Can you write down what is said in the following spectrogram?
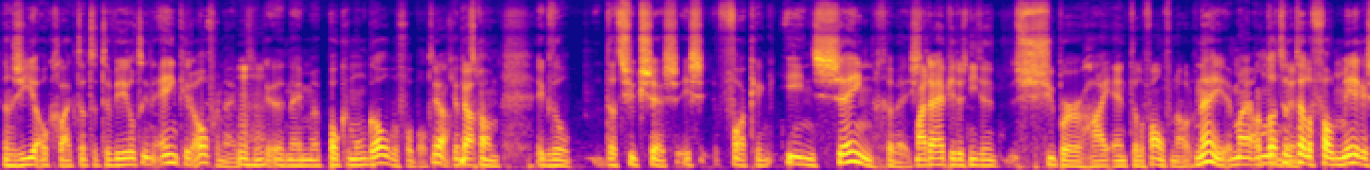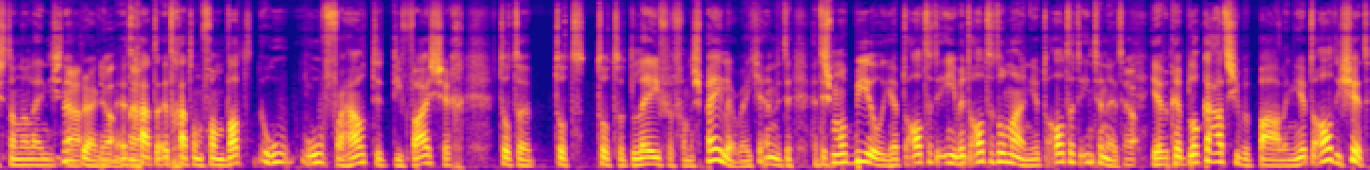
dan zie je ook gelijk dat het de wereld in één keer overneemt. Mhm. Ik, eh, Neem eh, Pokémon Go bijvoorbeeld. Ja, je, dat ja. is gewoon, ik bedoel, dat succes is fucking insane geweest. Maar daar heb je dus niet een super high-end telefoon voor nodig. Nee, maar omdat content. een telefoon meer is dan alleen die Snapdragon. ja, het, ja. Gaat, het gaat om van wat, hoe, hoe verhoudt dit device zich tot, de, tot, tot het leven van de speler, weet je? En het, het is mobiel, je, hebt altijd, je bent altijd online, je hebt altijd internet. Ja. Je hebt, locatiebepaling, je hebt al die shit.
